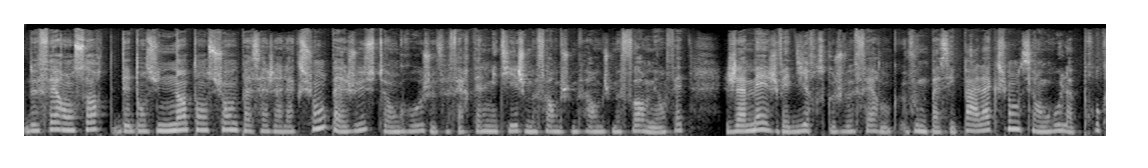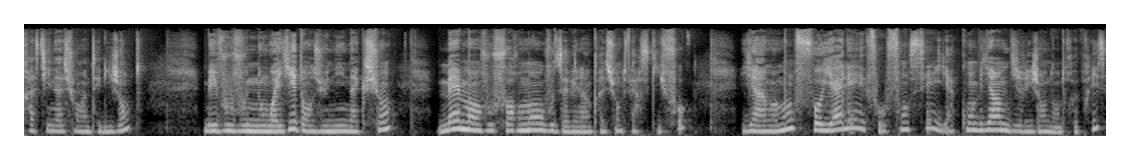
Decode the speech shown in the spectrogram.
de faire en sorte d'être dans une intention de passage à l'action, pas juste en gros je veux faire tel métier, je me forme, je me forme, je me forme, mais en fait jamais je vais dire ce que je veux faire, donc vous ne passez pas à l'action, c'est en gros la procrastination intelligente, mais vous vous noyez dans une inaction, même en vous formant, vous avez l'impression de faire ce qu'il faut. Il y a un moment, faut y aller, il faut foncer. Il y a combien de dirigeants d'entreprise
